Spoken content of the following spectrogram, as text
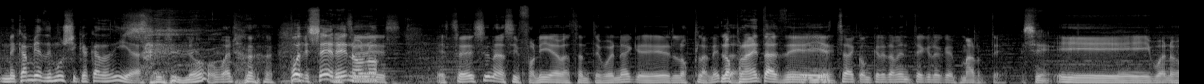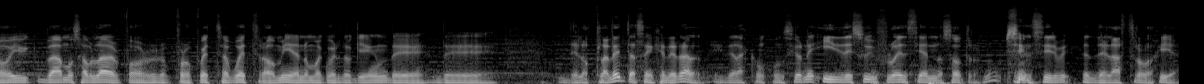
me cambia de música cada día. no, bueno. Puede ser, ¿eh? No, no. es- esto es una sinfonía bastante buena que es Los Planetas. Los planetas Y de... esta concretamente creo que es Marte. Sí. Y bueno, hoy vamos a hablar por propuesta vuestra o mía, no me acuerdo quién, de, de, de los planetas en general y de las conjunciones y de su influencia en nosotros, ¿no? Sí. Es decir, de la astrología.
